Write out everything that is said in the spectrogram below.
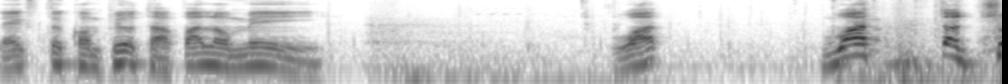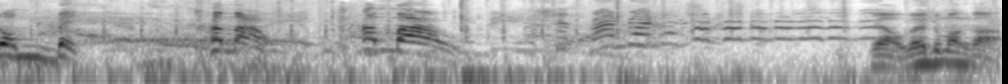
넥스트 컴퓨터. Follow me. What? What the zombie? Come out! Come out! Run, run, run, run, 야, 왜 도망가?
